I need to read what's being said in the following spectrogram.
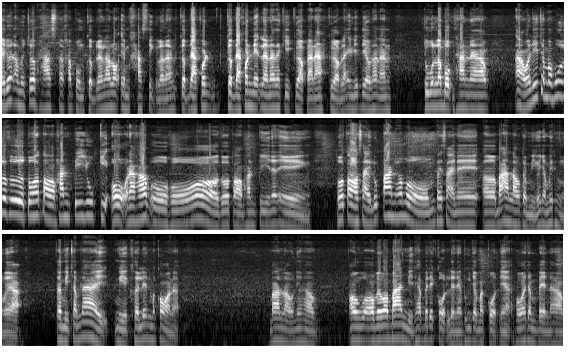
Idol Amateur Plus นะครับผมเกือบแล้วนะลอง M Classic แล้วนะเกือบแดกคนเกือบแดกคนเน็ตแล้วนะตะกี้เกือบแล้วนะเกือบแล้วอีกนิดเดียวเท่านั้น จูนระบบทันนะครับอ่าวันนี้จะมาพูดก็คือตัวต่อพันปียูกิโอะนะครับ โอ้โห ตัวต่อพันปีนั่นเอง ตัวต่อใส่รูปปั้นครับผมไปใส่ในเออบ้านเราแต่หมีก็ยังไม่ถึงเลยอะแต่หมีจำได้หมีเคยเล่นมาก่อนอะบ้านเราเนี่ยครับเอาเอาไปว่าบ้านหมีแทบไม่ได้กดเลยเนี่ยเพิ่งจะมากดเนี่ยเพราะว่าจำเป็นนะครับ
